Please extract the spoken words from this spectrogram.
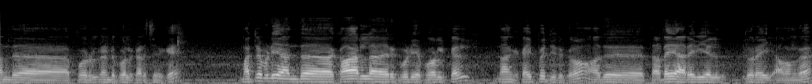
அந்த பொருள் ரெண்டு பொருள் கிடச்சிருக்கு. மற்றபடி அந்த காரில் இருக்கக்கூடிய பொருட்கள் நாங்கள் கைப்பற்றியிருக்கிறோம். அது தடய அறிவியல் துறை அவங்க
